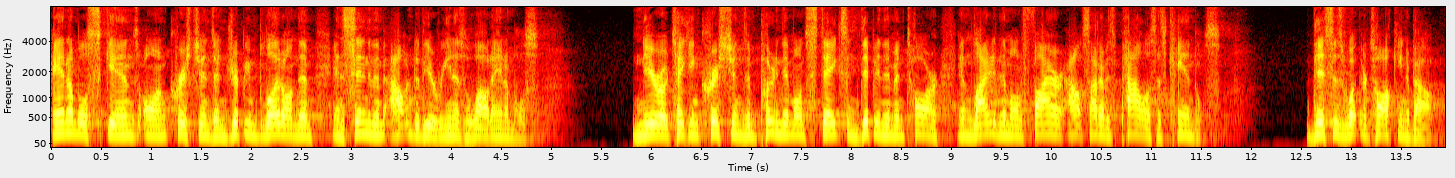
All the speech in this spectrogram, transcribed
animal skins on Christians and dripping blood on them and sending them out into the arenas of wild animals. Nero taking Christians and putting them on stakes and dipping them in tar and lighting them on fire outside of his palace as candles. This is what they're talking about.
